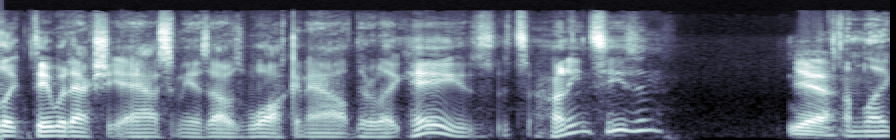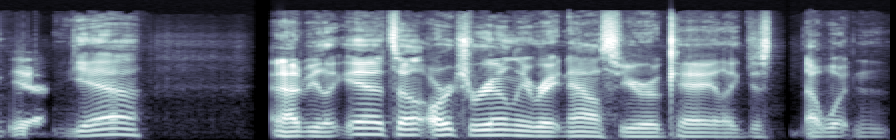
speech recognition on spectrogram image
like they would actually ask me as I was walking out. They're like, "Hey, is it's hunting season?" Yeah. I'm like, Yeah. "Yeah," and I'd be like, "Yeah, it's archery only right now, so you're okay." Like, just I wouldn't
